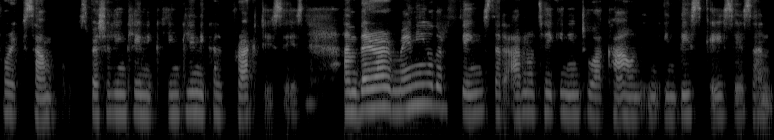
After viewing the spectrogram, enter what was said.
for example, especially in, clinic, in clinical practices. And there are many other things that are not taken into account in, in these cases. And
